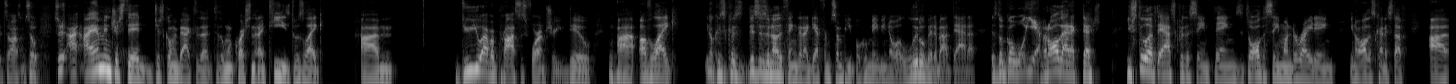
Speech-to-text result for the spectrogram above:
It's awesome. So, so I, I am interested. Just going back to the to the one question that I teased was like, um, do you have a process for? I'm sure you do. Mhm. Uh, of like, you know, because because this is another thing that I get from some people who maybe know a little bit about data is they'll go, well, yeah, but all that that you still have to ask for the same things. It's all the same underwriting. You know, all this kind of stuff. Uh,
